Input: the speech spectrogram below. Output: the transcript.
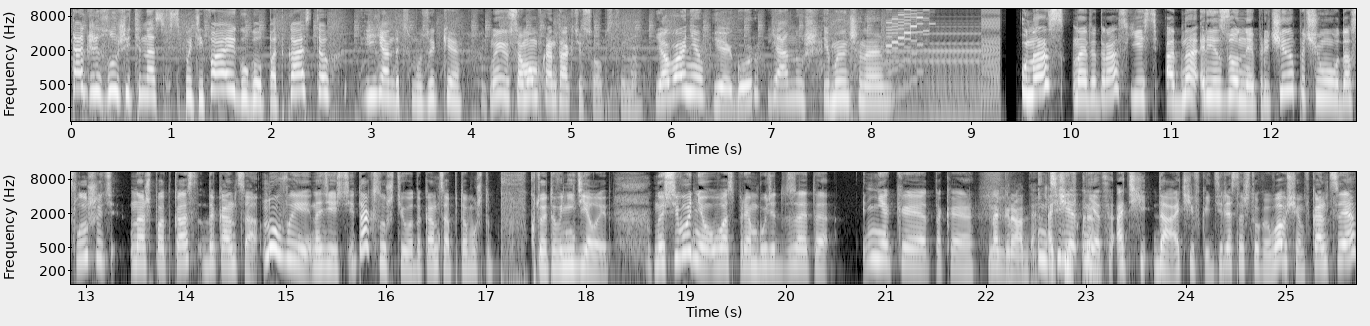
Также слушайте нас в Spotify, Google подкастах и Яндекс Музыке. Ну и в самом ВКонтакте, собственно. Я Ваня. Я Егор. Я Ануш. И мы начинаем. У нас на этот раз есть одна резонная причина, почему вы дослушать наш подкаст до конца. Ну, вы, надеюсь, и так слушаете его до конца, потому что пф, кто этого не делает. Но сегодня у вас прям будет за это некая такая... Награда. интерес- Ачивка. Нет, ачи- да, ачивка, интересная штука. В общем, в конце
